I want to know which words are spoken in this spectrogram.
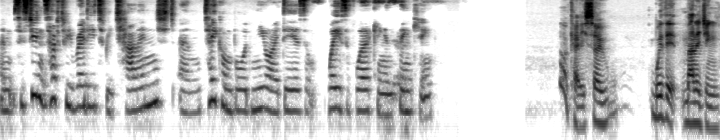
Um, so students have to be ready to be challenged and take on board new ideas and ways of working and thinking. Okay, so with it managing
